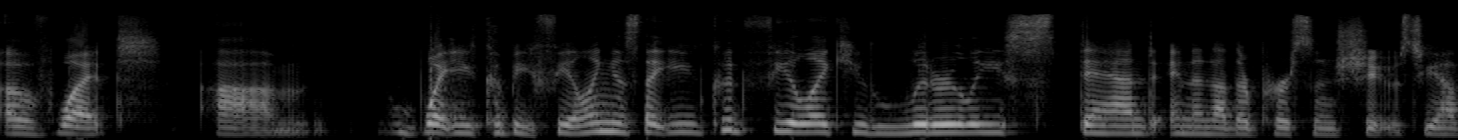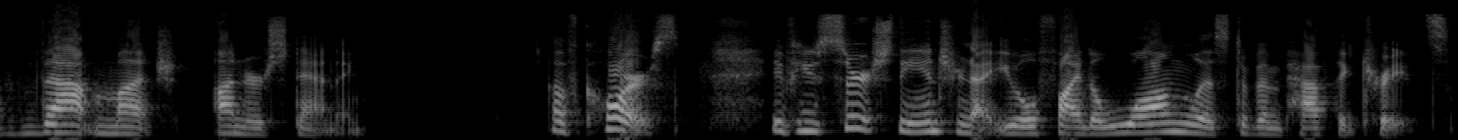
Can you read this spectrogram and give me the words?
of what um, what you could be feeling is that you could feel like you literally stand in another person's shoes. You have that much understanding. Of course, if you search the internet, you will find a long list of empathic traits.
